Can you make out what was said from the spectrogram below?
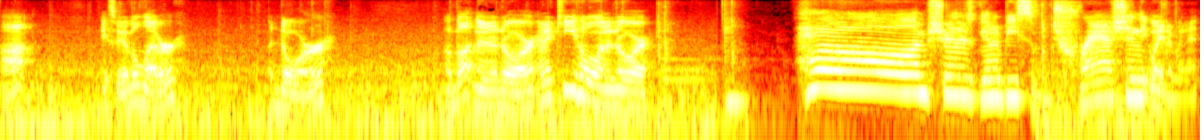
Ah. Okay, so we have a lever, a door, a button in a door, and a keyhole in a door. Oh, I'm sure there's gonna be some trash in the- wait a minute.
